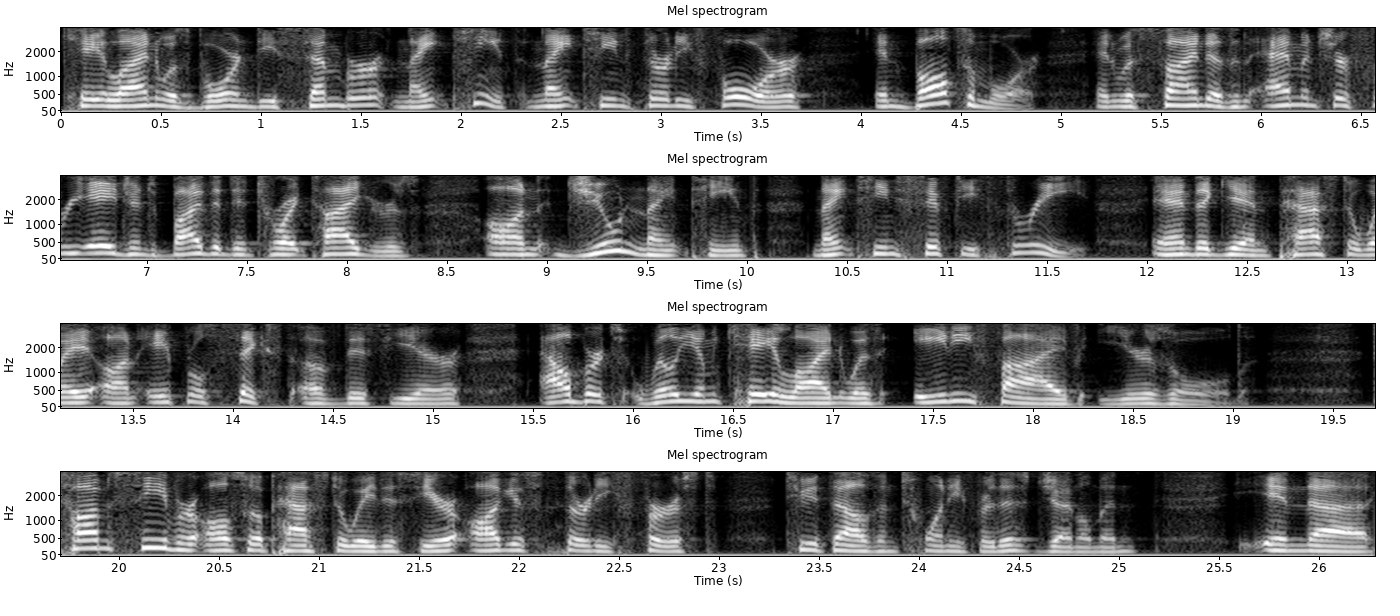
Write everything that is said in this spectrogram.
Kaline was born December 19th, 1934 in Baltimore and was signed as an amateur free agent by the Detroit Tigers on June 19th, 1953, and again passed away on April 6th of this year. Albert William Kaline was 85 years old. Tom Seaver also passed away this year, August 31st, 2020, for this gentleman in uh,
